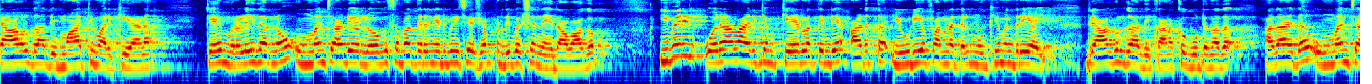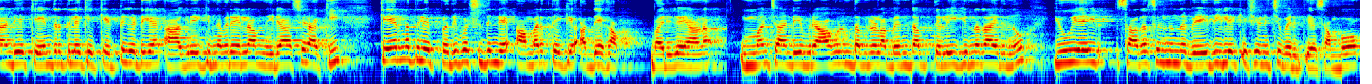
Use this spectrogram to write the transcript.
രാഹുൽ ഗാന്ധി മാറ്റിമറിക്കുകയാണ്. കെ. മുരളീധരനോ ഉമ്മൻചാണ്ടിയോ ലോക്സഭാ തെരഞ്ഞെടുപ്പിന് ശേഷം പ്രതിപക്ഷ നേതാവാകും. ഇവരിൽ ഒരാളായിരിക്കും കേരളത്തിന്റെ അടുത്ത യു ഡി എഫ് ഭരണത്തിൽ മുഖ്യമന്ത്രിയായി രാഹുൽ ഗാന്ധി കണക്ക് കൂട്ടുന്നത് അതായത് ഉമ്മൻചാണ്ടിയെ കേന്ദ്രത്തിലേക്ക് കെട്ടുകെട്ടിക്കാൻ ആഗ്രഹിക്കുന്നവരെല്ലാം നിരാശരാക്കി കേരളത്തിലെ പ്രതിപക്ഷത്തിന്റെ അമരത്തേക്ക് അദ്ദേഹം വരികയാണ്. ഉമ്മൻചാണ്ടിയും രാഹുലും തമ്മിലുള്ള ബന്ധം തെളിയിക്കുന്നതായിരുന്നു യു എയിൽ സദസ്സിൽ നിന്ന് വേദിയിലേക്ക് ക്ഷണിച്ചു വരുത്തിയ സംഭവം.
